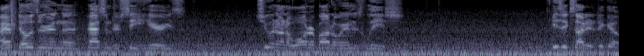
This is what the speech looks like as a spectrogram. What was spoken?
I have Dozer in the passenger seat here. He's chewing on a water bottle and his leash. He's excited to go.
